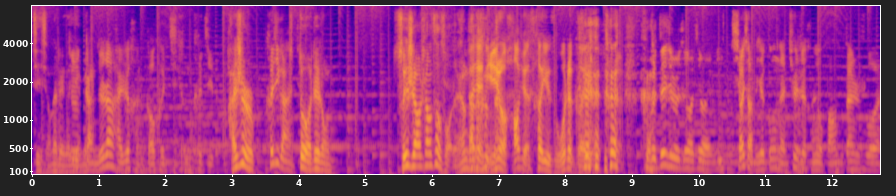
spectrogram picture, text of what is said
进行的这个就是页面，感觉上还是很高科技、很科技的，还是科技感。对我这种随时要上厕所的人，可而且你这种好血测一族，这可以。不，这就是说，就是你小小的一些功能确实很有帮助，但是说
